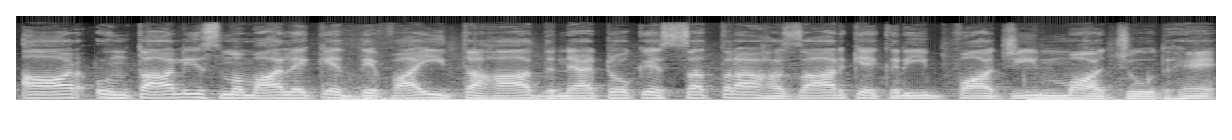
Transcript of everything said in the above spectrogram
اور انتالیس ممالک کے دفاعی اتحاد نیٹو کے سترہ ہزار کے قریب فوجی موجود ہیں۔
